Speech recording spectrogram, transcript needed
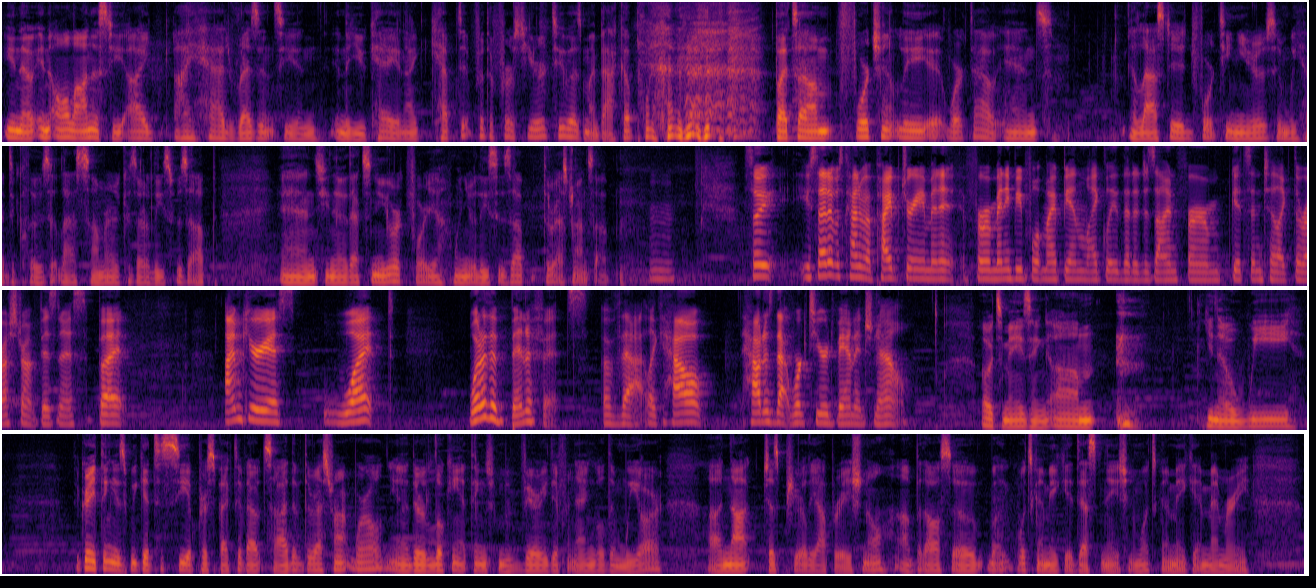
you know, in all honesty, I I had residency in in the UK, and I kept it for the first year or two as my backup plan. but um, fortunately, it worked out, and it lasted 14 years, and we had to close it last summer because our lease was up. And you know, that's New York for you. When your lease is up, the restaurant's up. So you said it was kind of a pipe dream, and it, for many people, it might be unlikely that a design firm gets into like the restaurant business. But I'm curious, what what are the benefits of that? Like how how does that work to your advantage now? Oh, it's amazing. Um, you know, we. The great thing is we get to see a perspective outside of the restaurant world. You know, they're looking at things from a very different angle than we are, uh, not just purely operational, uh, but also what's going to make it a destination, what's going to make it a memory.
